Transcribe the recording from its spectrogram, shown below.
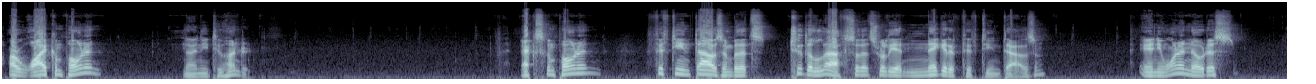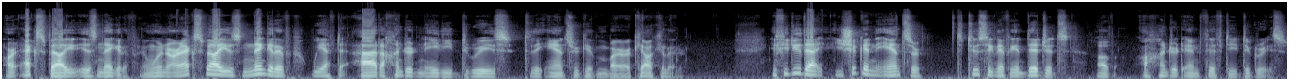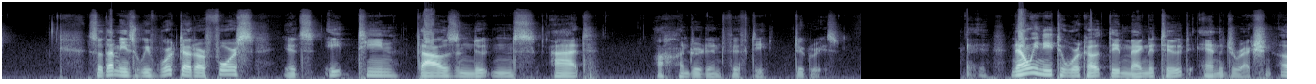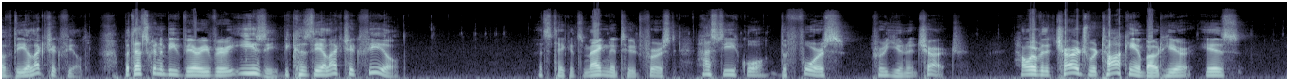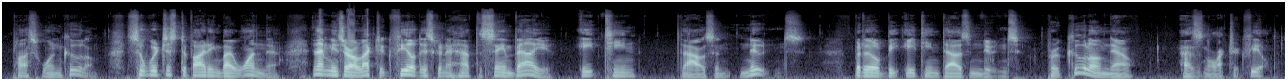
Our y component, 9200. x component, 15,000, but that's to the left, so that's really a negative 15,000. And you want to notice our x value is negative. And when our x value is negative, we have to add 180 degrees to the answer given by our calculator. If you do that, you should get an answer to two significant digits of 150 degrees. So that means we've worked out our force. It's 18,000 newtons at 150 degrees. Now we need to work out the magnitude and the direction of the electric field. But that's going to be very, very easy because the electric field, let's take its magnitude first, has to equal the force per unit charge. However, the charge we're talking about here is plus 1 coulomb. So we're just dividing by 1 there. And that means our electric field is going to have the same value, 18,000 newtons. But it'll be 18,000 newtons per coulomb now as an electric field.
